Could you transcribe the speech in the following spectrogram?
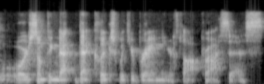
or, something that that clicks with your brain and your thought process.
